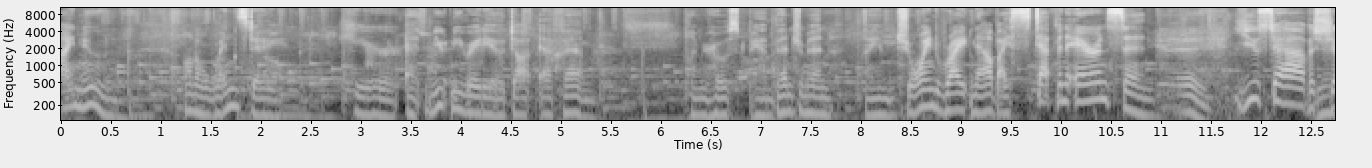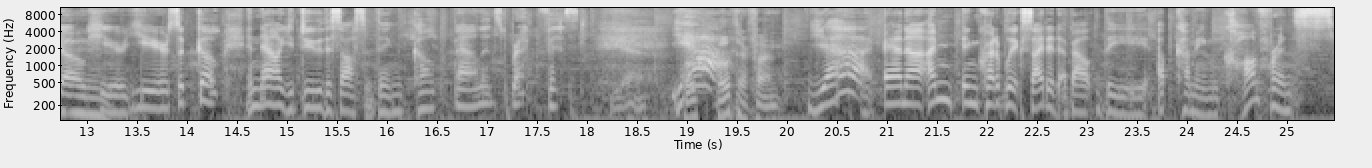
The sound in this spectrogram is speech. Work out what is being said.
high noon on a Wednesday here at mutinyradio.fm. I'm your host, Pam Benjamin. I am joined right now by Stefan Aronson. Used to have a show here years ago, and now you do this awesome thing called Balanced Breakfast. Yeah. Yeah. Both, both are fun. Yeah, and uh, I'm incredibly excited about the upcoming conference,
